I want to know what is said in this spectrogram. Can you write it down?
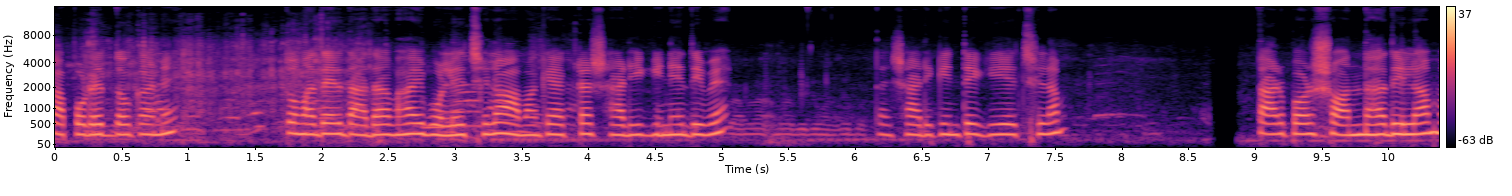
কাপড়ের দোকানে। তোমাদের দাদা ভাই বলেছিল আমাকে একটা শাড়ি কিনে দিবে। তাই শাড়ি কিনতে গিয়েছিলাম। তারপর সন্ধ্যা দিলাম।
